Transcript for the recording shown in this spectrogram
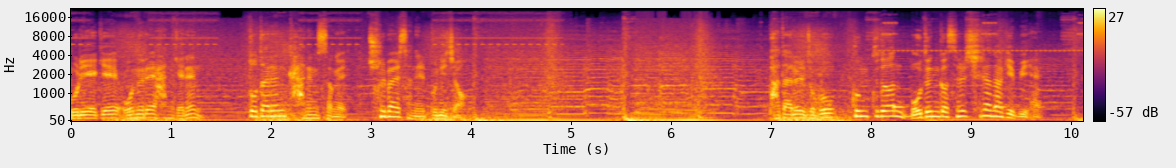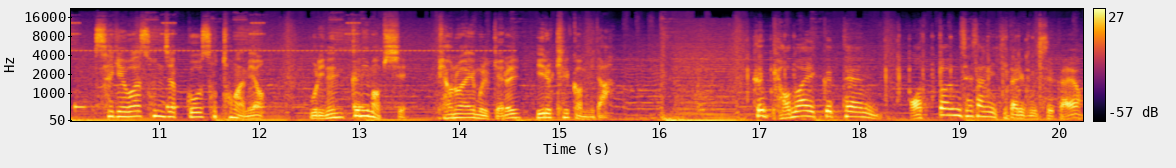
우리에게 오늘의 한계는 또 다른 가능성의 출발선일 뿐이죠. 바다를 두고 꿈꾸던 모든 것을 실현하기 위해 세계와 손잡고 소통하며 우리는 끊임없이 변화의 물결을 일으킬 겁니다. 그 변화의 끝엔 어떤 세상이 기다리고 있을까요?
